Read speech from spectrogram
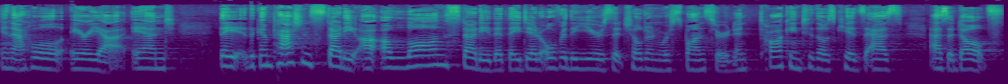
in that whole area. And they, the compassion study, a, a, long study that they did over the years that children were sponsored and talking to those kids as, as adults,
